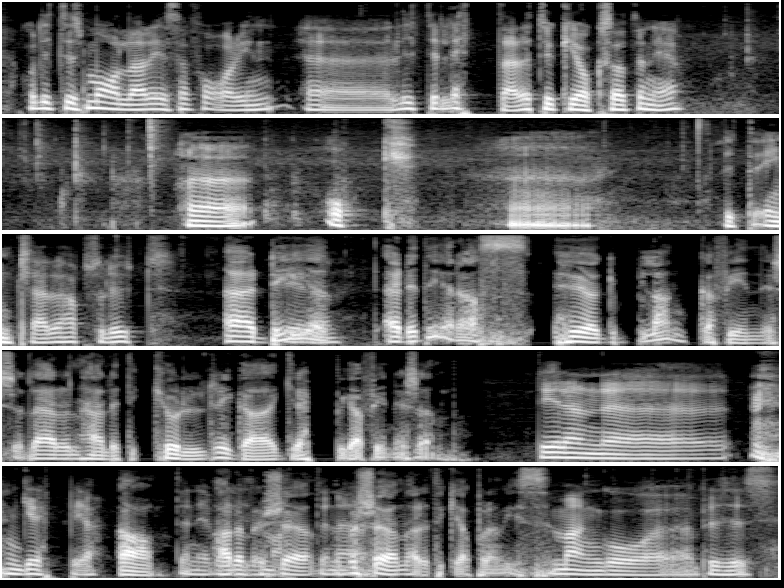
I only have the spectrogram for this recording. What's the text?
Och lite smalare i safarin. Eh, lite lättare tycker jag också att den är. Eh, och eh, lite enklare, absolut. Är Det är det, den. är det deras högblanka finish eller är den här lite kullriga, greppiga finishen? Det är den eh, greppiga. Ja, Den är ja de, väldigt är skön, Den de är skönare tycker jag på den vis. mango, eh, precis.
